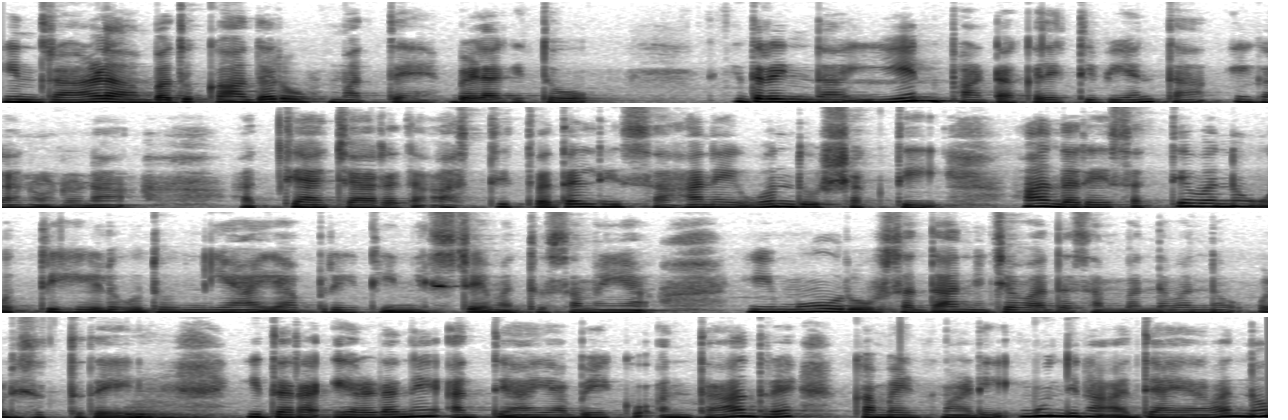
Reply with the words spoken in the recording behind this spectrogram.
ಇಂದ್ರಾಳ ಬದುಕಾದರೂ ಮತ್ತೆ ಬೆಳಗಿತು. ಇದರಿಂದ ಏನು ಪಾಠ ಕಲಿತೀವಿ ಅಂತ ಈಗ ನೋಡೋಣ. ಅತ್ಯಾಚಾರದ ಅಸ್ತಿತ್ವದಲ್ಲಿ ಸಹನೆ ಒಂದು ಶಕ್ತಿ. ಆದರೆ ಸತ್ಯವನ್ನು ಒತ್ತಿ ಹೇಳುವುದು ನ್ಯಾಯ, ಪ್ರೀತಿ, ನಿಷ್ಠೆ ಮತ್ತು ಸಮಯ. ಈ ಮೂರು ಸದಾ ನಿಜವಾದ ಸಂಬಂಧವನ್ನು ಉಳಿಸುತ್ತದೆ. ಇದರ ಎರಡನೇ ಅಧ್ಯಾಯ ಬೇಕು ಅಂತ ಆದರೆ ಕಮೆಂಟ್ ಮಾಡಿ. ಮುಂದಿನ ಅಧ್ಯಾಯವನ್ನು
